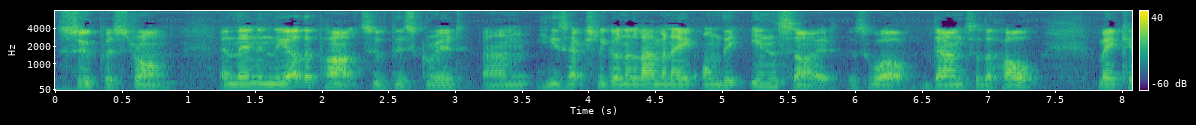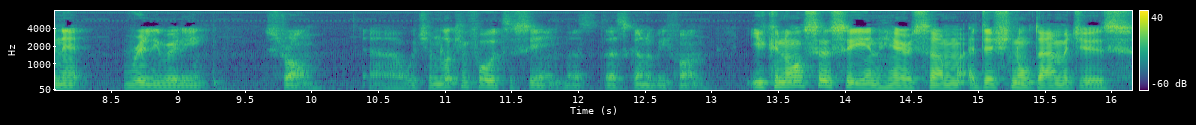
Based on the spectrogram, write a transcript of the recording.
super strong. And then in the other parts of this grid, um, he's actually going to laminate on the inside as well, down to the hull, making it really, really strong, uh, which I'm looking forward to seeing. That's, that's going to be fun. You can also see in here some additional damages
